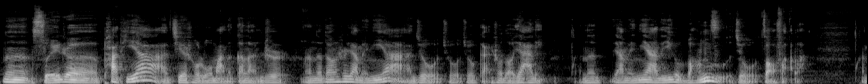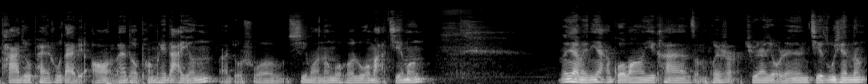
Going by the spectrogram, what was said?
那随着帕提亚接受罗马的橄榄枝，那那当时亚美尼亚就就就感受到压力，那亚美尼亚的一个王子就造反了，他就派出代表来到庞培大营啊，就说希望能够和罗马结盟。那亚美尼亚国王一看怎么回事，居然有人捷足先登，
